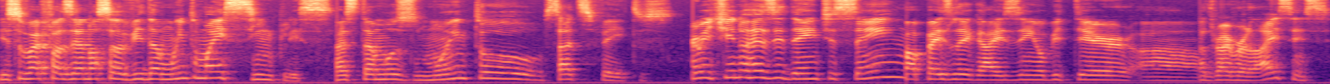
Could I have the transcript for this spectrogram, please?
Isso vai fazer a nossa vida muito mais simples. Nós estamos muito satisfeitos permitindo residentes sem papéis legais em obter a, a, driver license,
